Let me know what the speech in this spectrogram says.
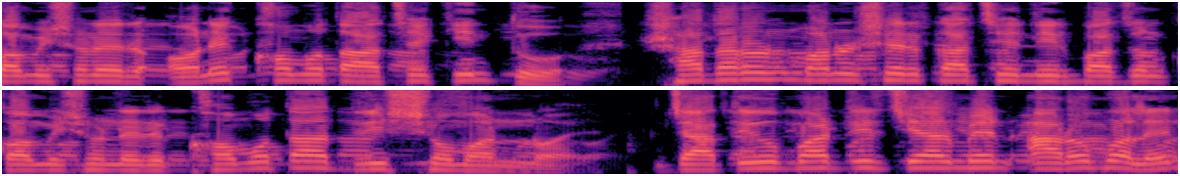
কমিশনের অনেক ক্ষমতা আছে, কিন্তু সাধারণ মানুষের কাছে নির্বাচন কমিশনের ক্ষমতা দৃশ্যমান নয়। জাতীয় পার্টির চেয়ারম্যান আরও বলেন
